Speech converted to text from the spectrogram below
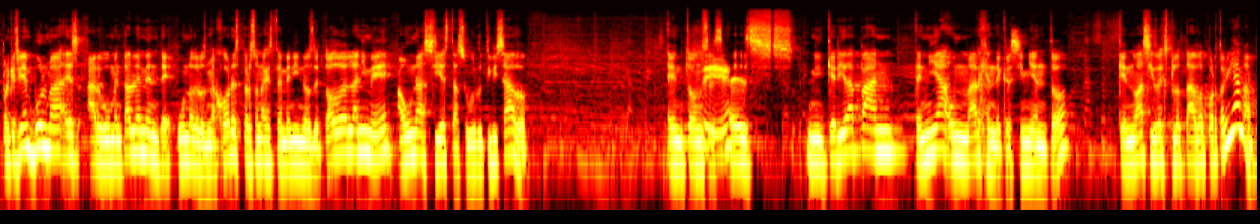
porque si bien Bulma es argumentablemente uno de los mejores personajes femeninos de todo el anime, aún así está subutilizado. Entonces, es, mi querida Pan tenía un margen de crecimiento que no ha sido explotado por Toriyama.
